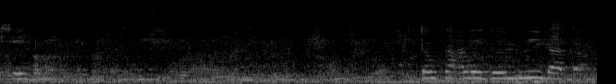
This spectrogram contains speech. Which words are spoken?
Lui. T'en parlais de lui là-bas.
